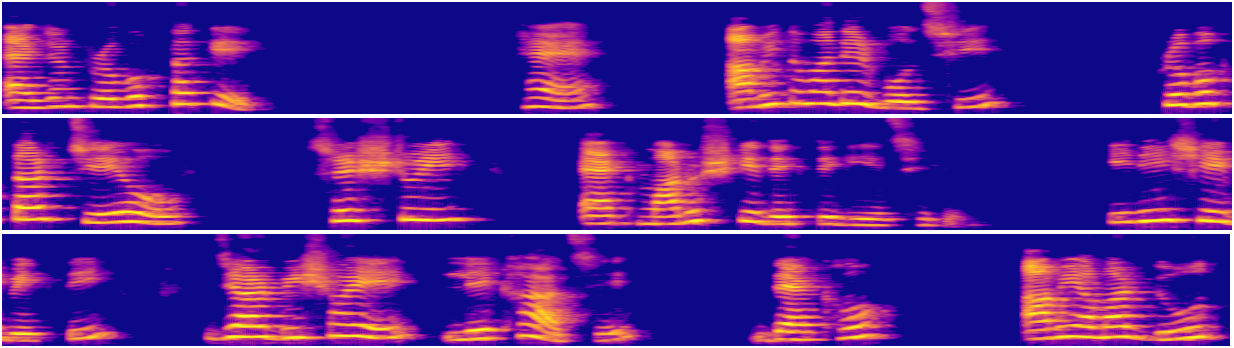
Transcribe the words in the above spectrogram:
একজন প্রবক্তাকে? হ্যাঁ আমি তোমাদের বলছি, প্রবক্তার চেয়েও শ্রেষ্ঠই এক মানুষকে দেখতে গিয়েছিলে। ইনি সেই ব্যক্তি যার বিষয়ে লেখা আছে, দেখো, আমি আমার দূত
